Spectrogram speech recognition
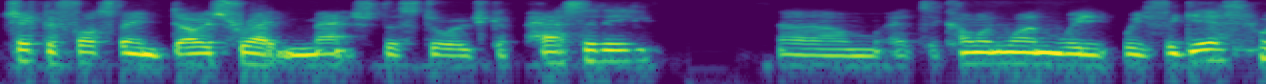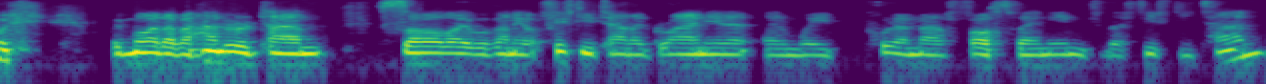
Check the phosphine dose rate match the storage capacity. Um, it's a common one. We, we forget we, we might have a 100 tonne silo, we've only got 50 tonne of grain in it, and we put enough phosphine in for the 50 tonne.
